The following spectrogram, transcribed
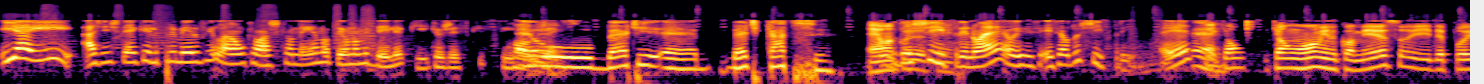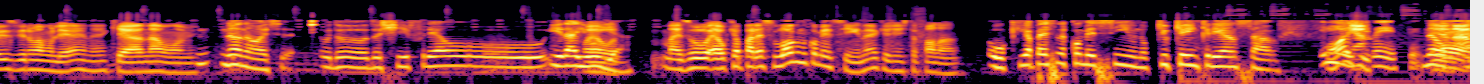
E aí, a gente tem aquele primeiro vilão, que eu acho que eu nem anotei o nome dele aqui, que eu já esqueci. É gente? o Bert, é, Bert Katz. É uma o do coisa assim. chifre, não é? Esse é o do chifre. É esse? É, que é, um, que é um homem no começo e depois vira uma mulher, né? Que é a Naomi. Não, não, esse, o do, do chifre é o Ou é Irayuya. Mas o, é o que aparece logo no comecinho, né? Que a gente tá falando. O que aparece no comecinho, no que o que em criança foge. Isso, esse. Não, É.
